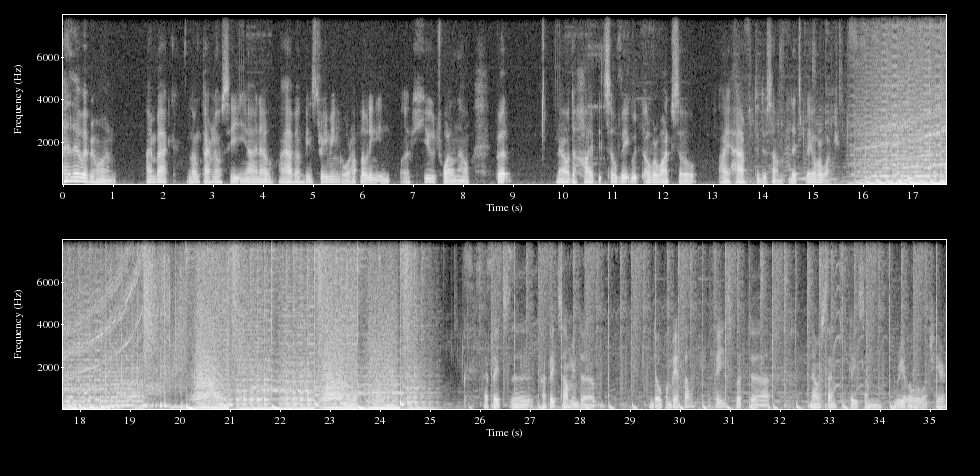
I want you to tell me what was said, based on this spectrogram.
Hello everyone, I'm back. Long time no see. Yeah, I know. I haven't been streaming or uploading in a huge while now, but now the hype is so big with Overwatch, so I have to do some Let's Play Overwatch. I played uh, I played some in the in the open beta phase, but uh, now it's time to play some real Overwatch here.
